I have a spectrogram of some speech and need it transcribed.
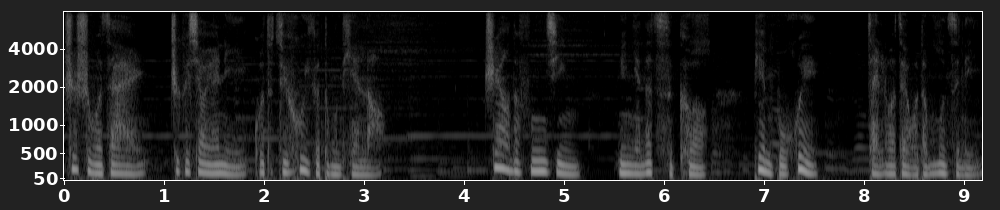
这是我在这个校园里过的最后一个冬天了。这样的风景，明年的此刻便不会再落在我的木子里。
